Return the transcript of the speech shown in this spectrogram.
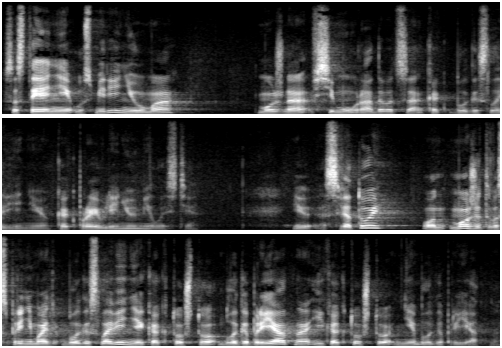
В состоянии усмирения ума можно всему радоваться как благословению, как проявлению милости. И святой, он может воспринимать благословение как то, что благоприятно, и как то, что неблагоприятно.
